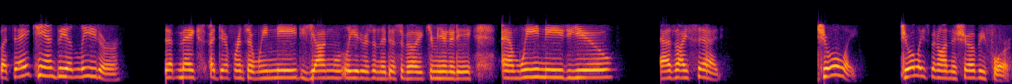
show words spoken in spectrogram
but they can be a leader that makes a difference. And we need young leaders in the disability community, and we need you. As I said, Julie. Julie's been on the show before.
